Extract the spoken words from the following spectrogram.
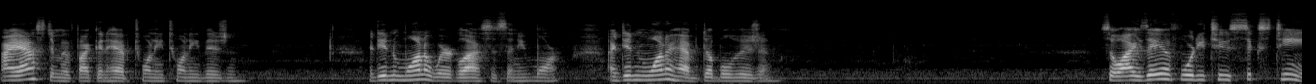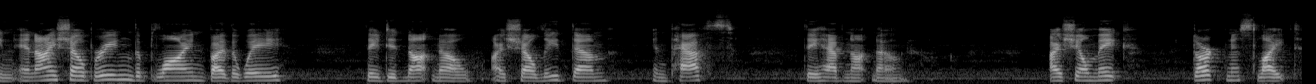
I asked him if I could have 20/20 vision. I didn't want to wear glasses anymore. I didn't want to have double vision. So Isaiah 42:16 and I shall bring the blind by the way they did not know. I shall lead them in paths they have not known. I shall make darkness light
